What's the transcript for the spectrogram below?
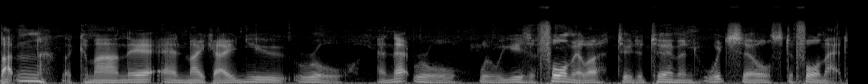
button, the command there, and make a new rule. And that rule will use a formula to determine which cells to format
